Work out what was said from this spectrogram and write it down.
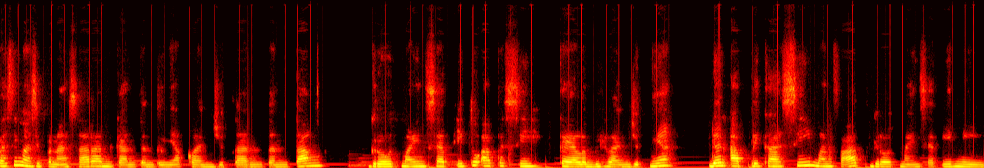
pasti masih penasaran kan tentunya kelanjutan tentang growth mindset itu apa sih? Kayak lebih lanjutnya dan aplikasi manfaat growth mindset ini.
